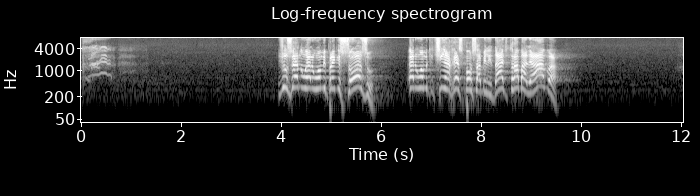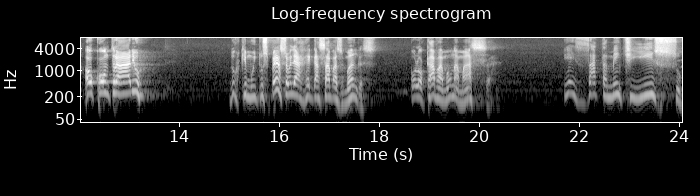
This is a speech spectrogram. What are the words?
José não era um homem preguiçoso, era um homem que tinha responsabilidade, trabalhava. Ao contrário do que muitos pensam, ele arregaçava as mangas, colocava a mão na massa. E é exatamente isso,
